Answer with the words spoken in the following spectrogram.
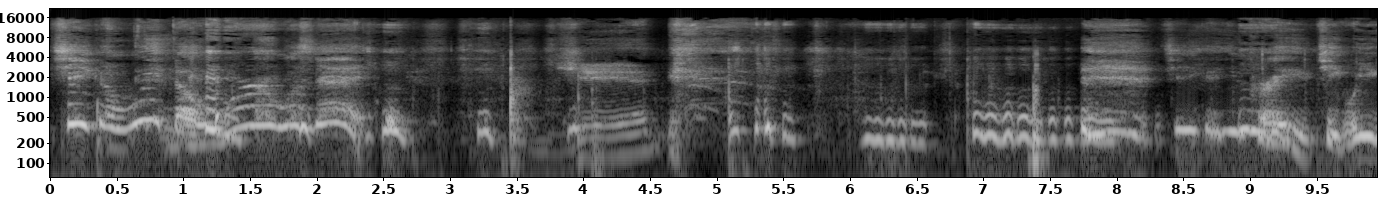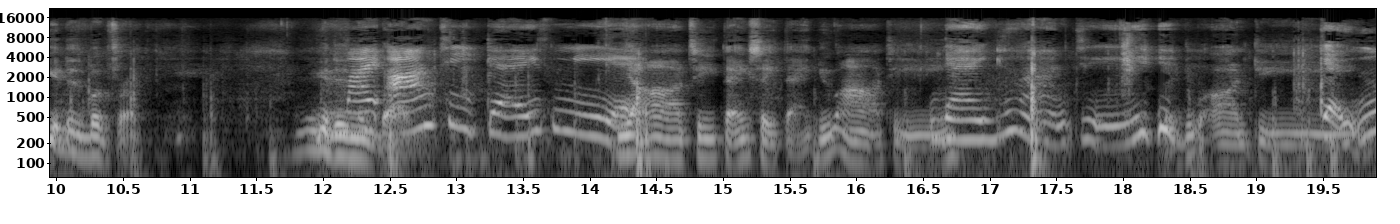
Chica, what the world was that? Shit. Chica, you crazy. Chica, where you get this book from? You get this My auntie gave me it. Your auntie. Thanks. Say thank you, auntie. Thank you, auntie. Thank you, auntie. Thank you,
